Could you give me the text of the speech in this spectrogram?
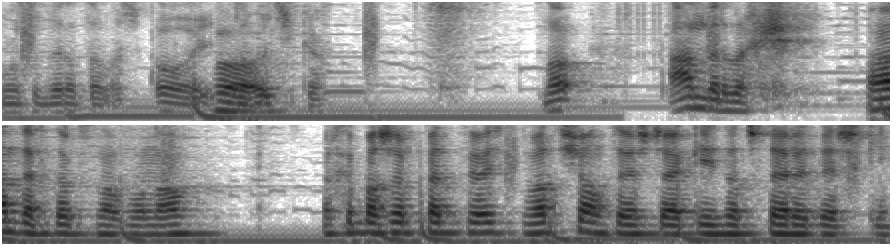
może wyratować. Oj, Oj. No, underdog. Underdog znowu, no. No chyba, że P2000 jeszcze jakieś za 4 dyszki.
